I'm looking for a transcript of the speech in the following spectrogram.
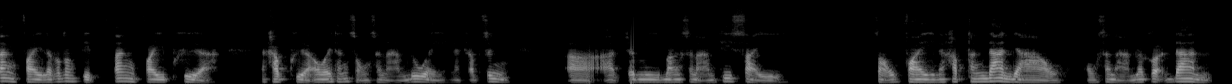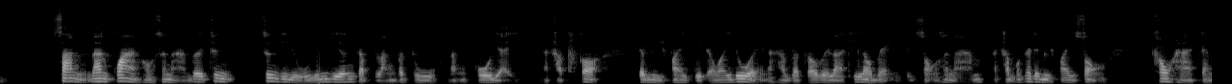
ตั้งไฟเราก็ต้องติดตั้งไฟเผื่อนะครับเผื่อเอาไว้ทั้ง 2 สนามด้วยนะครับ ซึ่งอาอาจจะมีบางสนามที่ใส่เสาไฟนะครับ ทั้งด้านยาวของสนามแล้วก็ด้านสั้นด้านกว้างของสนามด้วยซึ่งซึ่งจะอยู่เยื้องๆกับหลังประตูหลังโกใหญ่นะครับ ก็ จะมีไฟติดเอาไว้ด้วยนะครับ แล้วก็เวลาที่เราแบ่งเป็น 2 สนามนะครับมันก็จะมีไฟส่องเข้าหากัน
